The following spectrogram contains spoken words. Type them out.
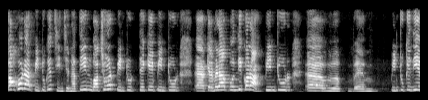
তখন আর পিন্টুকে চিনছে না। তিন বছর পিন্টুর থেকে পিন্টুর ক্যামেরা বন্দি করা, পিন্টুর পিন্টুকে দিয়ে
